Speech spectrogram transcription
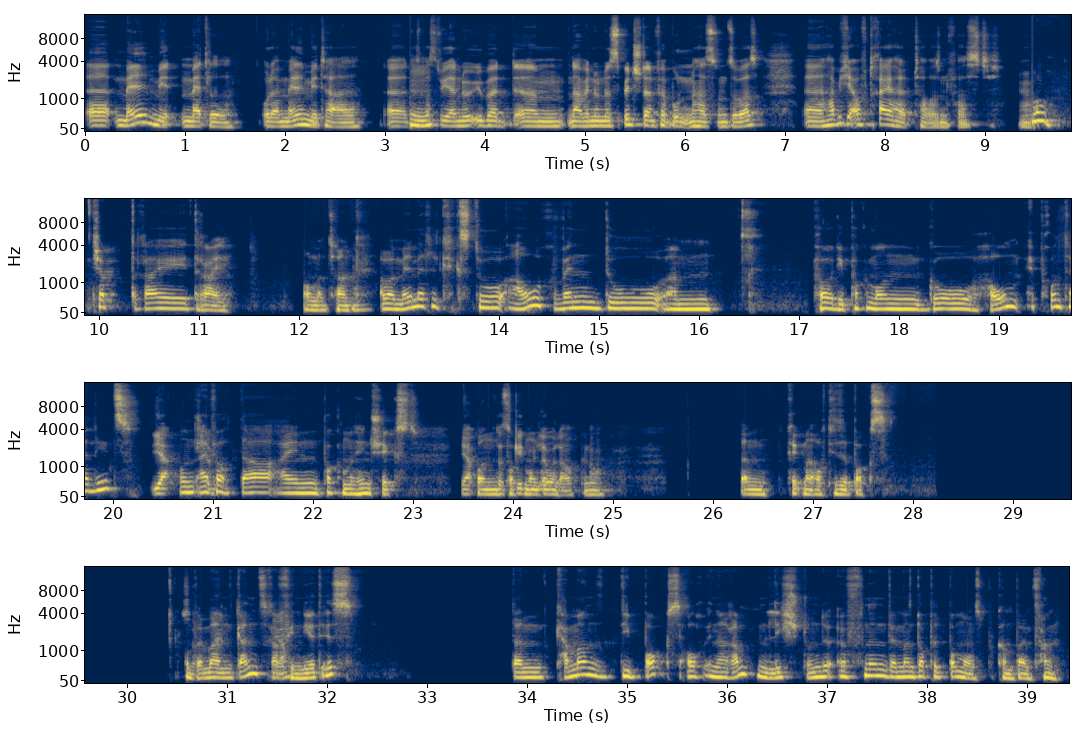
äh, Melmetal oder Melmetal, äh, das, mhm. was du ja nur über, ähm, na, wenn du eine Switch dann verbunden hast und sowas, äh, habe ich auf 3.500 fast. Ja. Oh, ich habe 3,3 momentan. Mhm. Aber Melmetal kriegst du auch, wenn du ähm, die Pokémon Go Home App runterlädst ja, und stimmt. einfach da ein Pokémon hinschickst. Ja, das Pokémon geht mittlerweile auch, genau. Dann kriegt man auch diese Box. Und wenn man ganz raffiniert ja. ist, dann kann man die Box auch in einer Rampenlichtstunde öffnen, wenn man doppelt Bonbons bekommt beim Fang.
